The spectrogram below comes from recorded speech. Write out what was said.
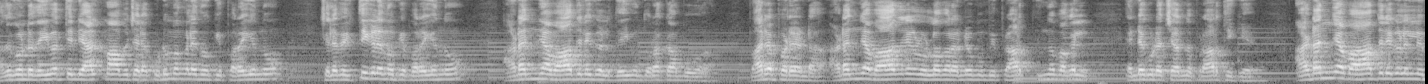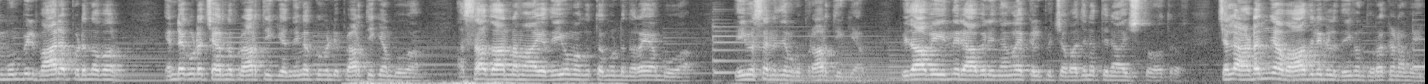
അതുകൊണ്ട് ദൈവത്തിന്റെ ആത്മാവ് ചില കുടുംബങ്ങളെ നോക്കി പറയുന്നു ചില വ്യക്തികളെ നോക്കി പറയുന്നു അടഞ്ഞ വാതിലുകൾ ദൈവം തുറക്കാൻ പോവുക ഭാരപ്പെടേണ്ട. അടഞ്ഞ വാതിലുകൾ ഉള്ളവർ എന്റെ മുമ്പിൽ ഇന്ന് പകൽ എന്റെ കൂടെ ചേർന്ന് പ്രാർത്ഥിക്കുക അടഞ്ഞ വാതിലുകളിൽ മുമ്പിൽ ഭാരപ്പെടുന്നവർ എന്റെ കൂടെ ചേർന്ന് പ്രാർത്ഥിക്കുക നിങ്ങൾക്ക് വേണ്ടി പ്രാർത്ഥിക്കാൻ പോവുക അസാധാരണമായ ദൈവമഹത്വം കൊണ്ട് നിറയാൻ പോവുക ദൈവസന്നിധി നമുക്ക് പ്രാർത്ഥിക്കാം. പിതാവെ ഇന്ന് രാവിലെ ഞങ്ങളെ കൽപ്പിച്ച വചനത്തിനായി സ്തോത്രം. ചില അടഞ്ഞ വാതിലുകൾ ദൈവം തുറക്കണമേ.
